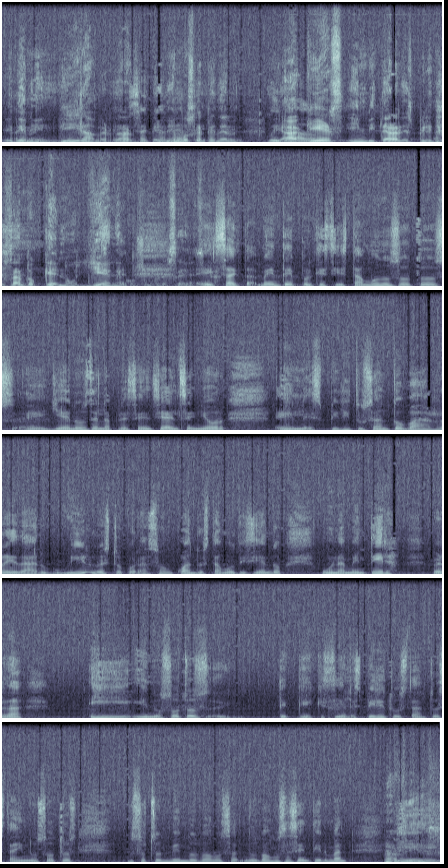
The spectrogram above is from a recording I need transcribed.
de mentira, ¿verdad? Tenemos que tener, aquí es invitar al Espíritu Santo que nos llene con su presencia. Exactamente, porque si estamos nosotros eh, llenos de la presencia del Señor, el Espíritu Santo va a redarguir nuestro corazón cuando estamos diciendo una mentira, ¿verdad? Y, nosotros, eh, que si el Espíritu Santo está en nosotros, nosotros mismos vamos a, nos vamos a sentir mal y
